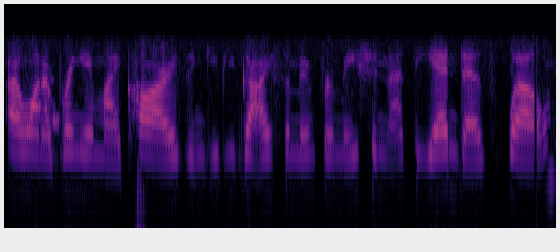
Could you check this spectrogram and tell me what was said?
I want to bring in my cards and give you guys some information at the end as well.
